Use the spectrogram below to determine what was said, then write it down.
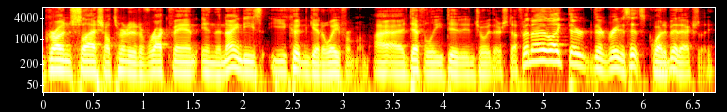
grunge slash alternative rock fan in the 90s, you couldn't get away from them. I, I definitely did enjoy their stuff. And I like their, their greatest hits quite a bit, actually.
